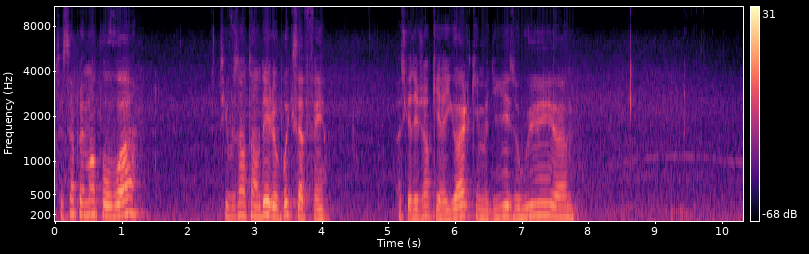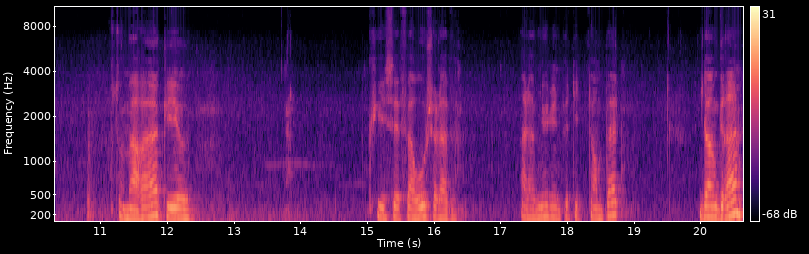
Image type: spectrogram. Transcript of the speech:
C'est simplement pour voir si vous entendez le bruit que ça fait. Parce qu'il y a des gens qui rigolent, qui me disent oui, euh, un marin qui, euh, qui s'effarouche à la, l'avenue d'une petite tempête, d'un grain.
